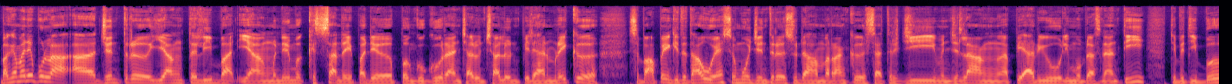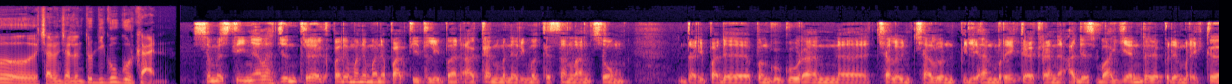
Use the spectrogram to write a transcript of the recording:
Bagaimana pula uh, jentera yang terlibat yang menerima kesan daripada pengguguran calon-calon pilihan mereka? Sebab apa yang kita tahu eh semua jentera sudah merangka strategi menjelang uh, PRU 15 nanti, tiba-tiba calon-calon tu digugurkan. Semestinya lah jentera kepada mana-mana parti terlibat akan menerima kesan langsung daripada pengguguran uh, calon-calon pilihan mereka kerana ada sebahagian daripada mereka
